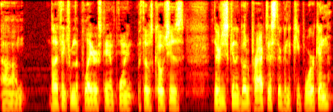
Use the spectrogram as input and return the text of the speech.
Um, but I think from the player standpoint, with those coaches, they're just going to go to practice. They're going to keep working.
